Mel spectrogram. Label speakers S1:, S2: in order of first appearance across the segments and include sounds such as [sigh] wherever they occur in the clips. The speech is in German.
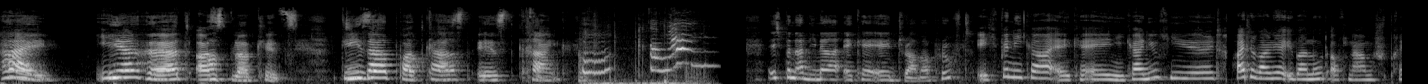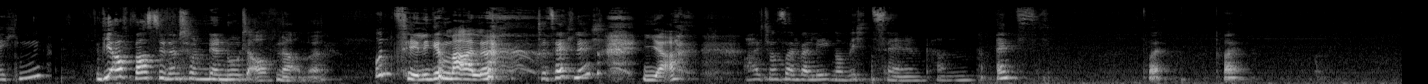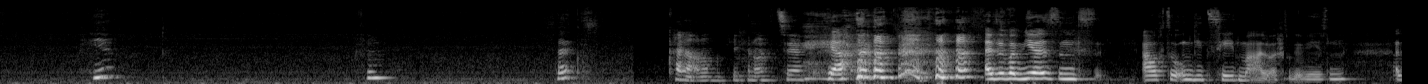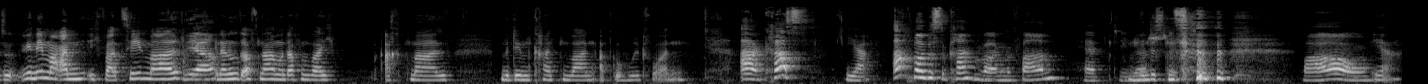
S1: Hi, ihr hört Ostblock Kids. Dieser Podcast ist krank.
S2: Ich bin Alina, aka Drama Proofed.
S1: Ich bin Nika, aka Nika Newfield. Heute wollen wir über Notaufnahmen sprechen.
S2: Wie oft warst du denn schon in der Notaufnahme?
S1: Unzählige Male.
S2: Tatsächlich? [laughs]
S1: Ja.
S2: Oh, ich muss mal überlegen, ob ich zählen kann. Eins, zwei, drei, vier, fünf, sechs. Keine Ahnung, okay, ich kann auch nicht zählen. [laughs]
S1: Ja. Also bei mir sind es auch so um die zehn Mal was so gewesen. Also wir nehmen mal an, ich war zehnmal
S2: Ja.
S1: in der Notaufnahme und davon war ich achtmal mit dem Krankenwagen abgeholt worden.
S2: Ah, krass.
S1: Ja,
S2: Achtmal bist du Krankenwagen gefahren. Heftig.
S1: mindestens.
S2: Wow.
S1: ja.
